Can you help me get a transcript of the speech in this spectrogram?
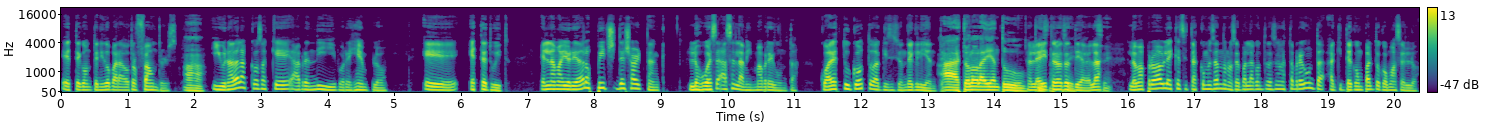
este contenido para otros founders. Ajá. Y una de las cosas que aprendí, por ejemplo, eh, este tweet. En la mayoría de los pitch de Shark Tank, los jueces hacen la misma pregunta. ¿Cuál es tu costo de adquisición de clientes? Ah, esto lo leí en tu... Lo leíste el otro sí, día, ¿verdad? sí. Lo más probable es que si estás comenzando no sepas la contestación a esta pregunta, aquí te comparto cómo hacerlo.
